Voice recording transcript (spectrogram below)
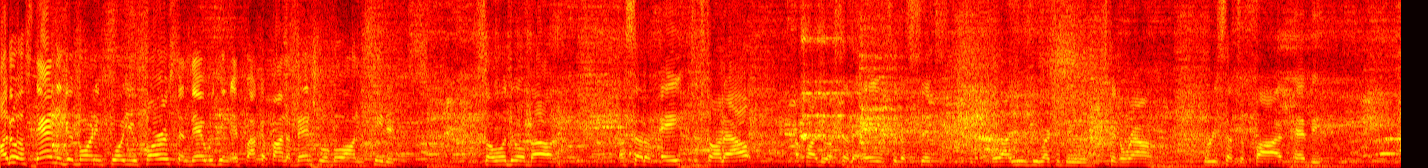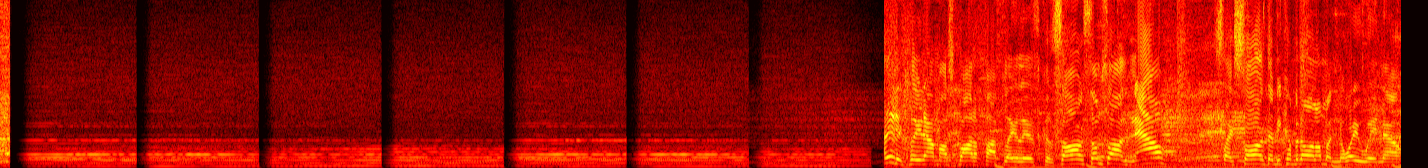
I'll do a standing good morning for you first, and then we can, if I can find a bench, we'll go on to seated. So we'll do about a set of eight to start out. I'll probably do a set of eight, to the six. But I usually like to do, stick around three sets of five, heavy. Need to clean out my Spotify playlist because songs, some songs now, it's like songs that be coming on I'm annoyed with now.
